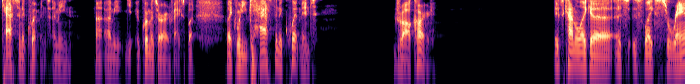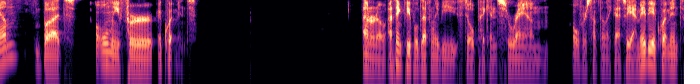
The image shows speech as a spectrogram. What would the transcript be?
cast an equipment. I mean, not, I mean equipments are artifacts, but like when you cast an equipment, draw a card. It's kind of like a it's, it's like Sram, but only for equipment. I don't know. I think people definitely be still picking Sram over something like that. So yeah, maybe equipment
